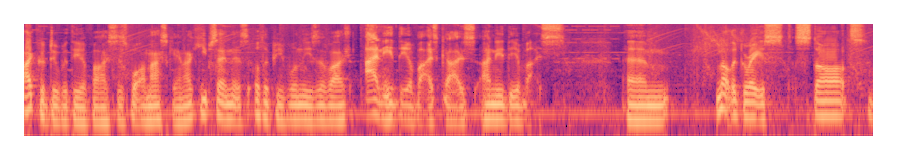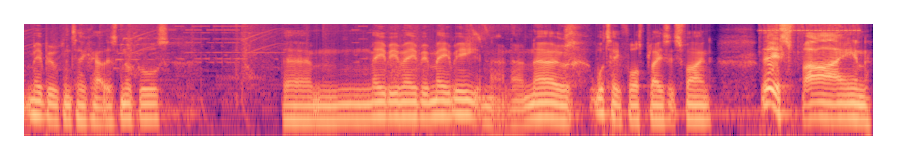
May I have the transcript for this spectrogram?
I, could do with the advice is what I'm asking. I keep saying there's other people need advice. I need the advice, guys. I need the advice. Um, not the greatest start. Maybe we can take out this Knuckles. Um, maybe, maybe, maybe. No, no, no. We'll take fourth place. It's fine. It's fine.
